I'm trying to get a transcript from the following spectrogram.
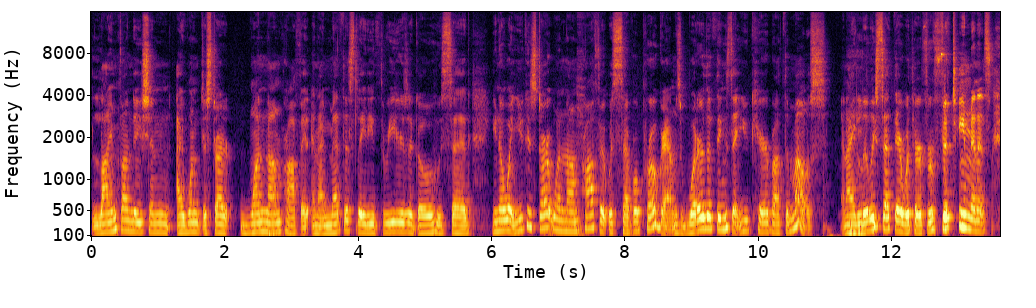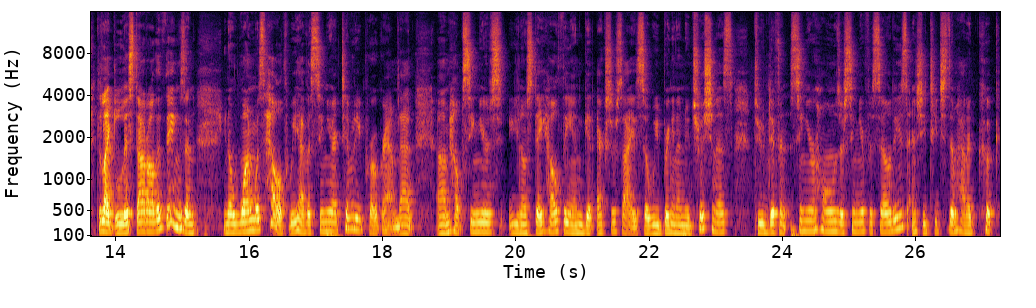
Lime Foundation, I wanted to start one nonprofit, and I met this lady three years ago who said, You know what, you can start one nonprofit with several programs. What are the things that you care about the most? And mm-hmm. I literally sat there with her for 15 minutes to like list out all the things. And, you know, one was health. We have a senior activity program that um, helps seniors, you know, stay healthy and get exercise. So we bring in a nutritionist to different senior homes or senior facilities, and she teaches them how to cook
